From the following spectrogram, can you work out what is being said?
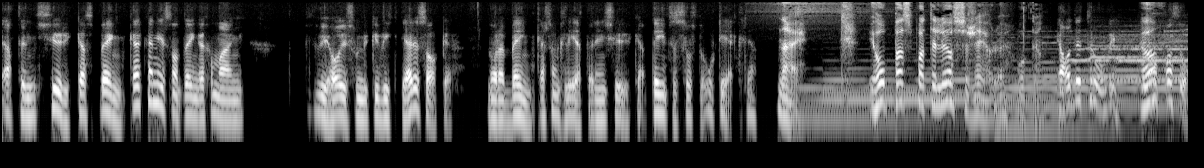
att en kyrkas bänkar kan ge sånt engagemang. Vi har ju så mycket viktigare saker. Några bänkar som kletar i en kyrka. Det är inte så stort egentligen. Nej. Vi hoppas på att det löser sig, hörru Håkan. Ja, det tror vi. Vi ja. hoppas så.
